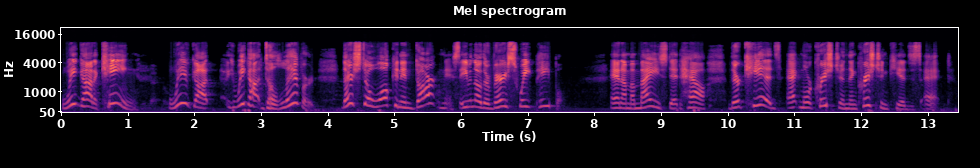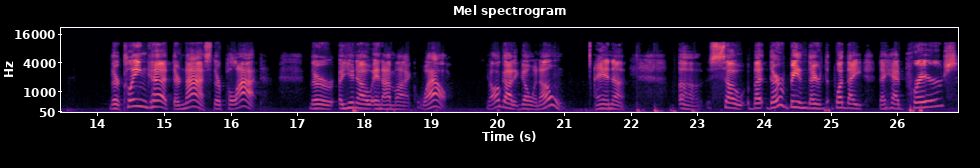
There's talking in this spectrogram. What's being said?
we got a King, we've got we got delivered. They're still walking in darkness, even though they're very sweet people. And I'm amazed at how their kids act more Christian than Christian kids act. They're clean cut. They're nice. They're polite. They're, uh, you know, and I'm like, wow, y'all got it going on. And, uh, uh, so, but they're being there. What they they had prayers,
